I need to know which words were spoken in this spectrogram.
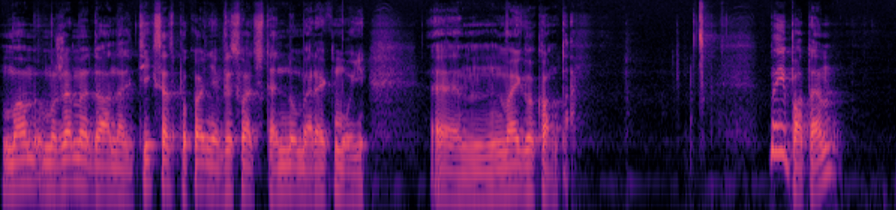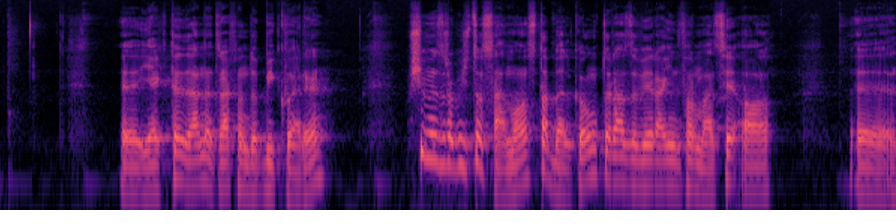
mo- możemy do Analyticsa spokojnie wysłać ten numerek mój, mojego konta. No i potem, y, jak te dane trafią do BigQuery, musimy zrobić to samo z tabelką, która zawiera informacje o y,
